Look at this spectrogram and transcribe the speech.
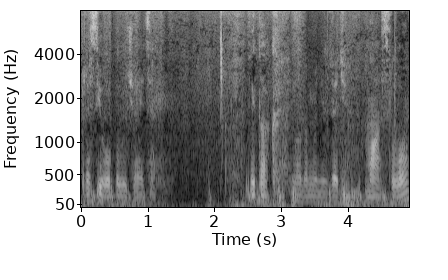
красиво виходить. І так, треба мені взяти масло.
